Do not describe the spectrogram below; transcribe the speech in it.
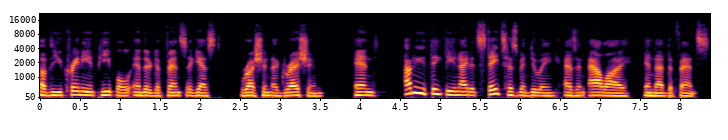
of the Ukrainian people and their defense against Russian aggression. And how do you think the United States has been doing as an ally in that defense?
